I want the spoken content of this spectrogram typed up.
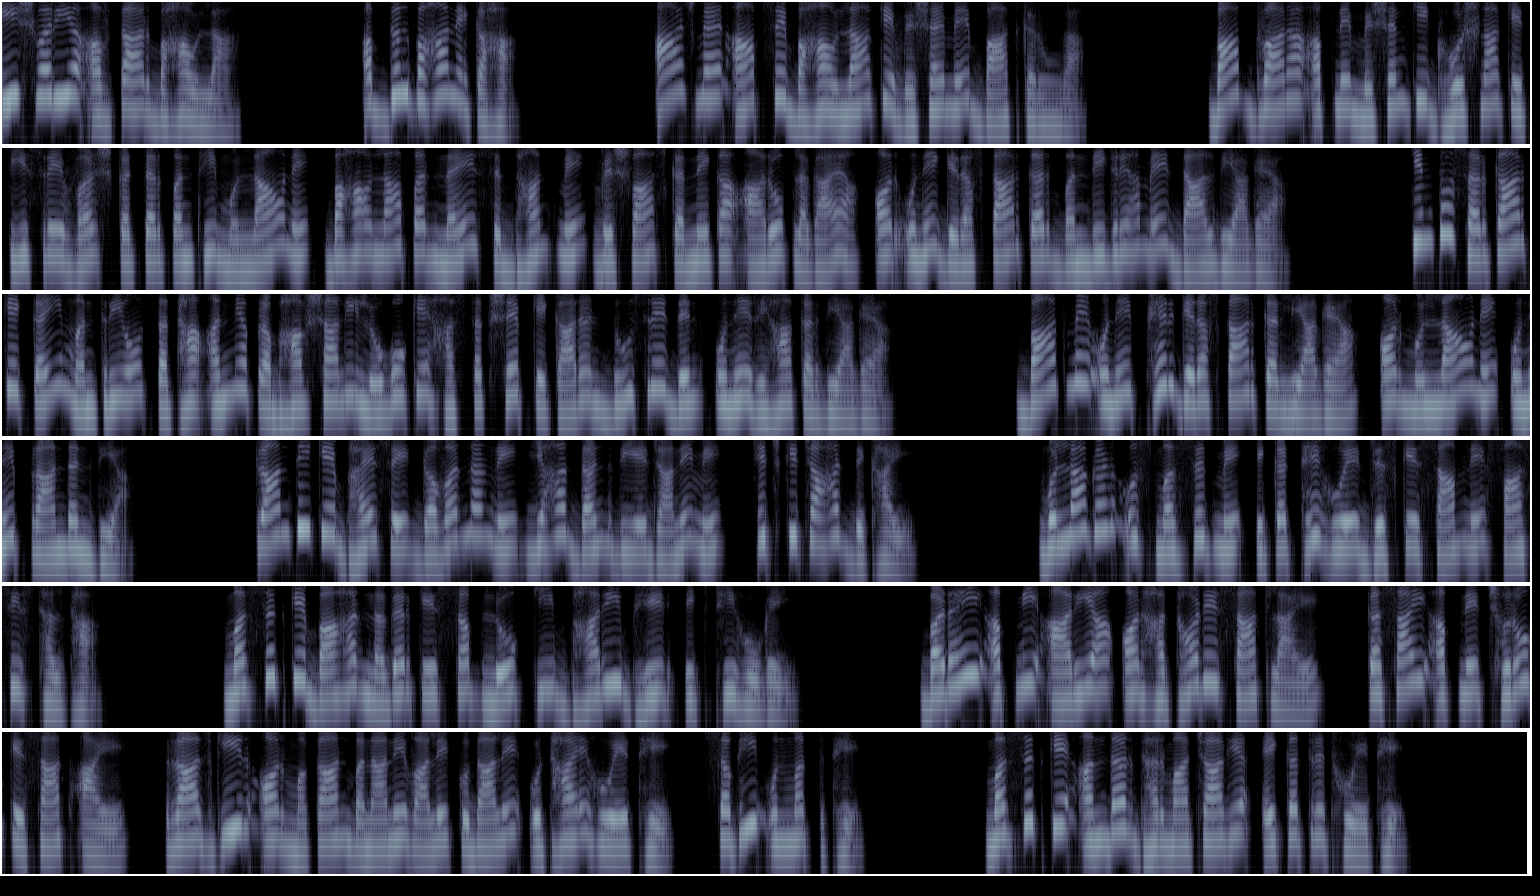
ईश्वरीय अवतार Bahaullah Abdul Baha ने कहा, आज मैं आपसे बहाउल्लाह के विषय में बात करूँगा। बाप द्वारा अपने मिशन की घोषणा के तीसरे वर्ष कट्टरपंथी मुल्लाओं ने बहाउल्लाह पर नए सिद्धांत में विश्वास करने का आरोप लगाया और उन्हें गिरफ़्तार कर बंदीगृह में डाल दिया गया। किंतु सरकार के कई मंत्रियों तथा अन्य प्रभावशाली लोगों के हस्तक्षेप के कारण दूसरे दिन उन्हें रिहा कर दिया गया। बाद में उन्हें फिर गिरफ़्तार कर लिया गया और मुल्लाओं ने उन्हें प्राणदंड दिया। क्रांति के भय से गवर्नर ने यह दंड दिए जाने में हिचकिचाहट दिखाई। मुल्लागण उस मस्जिद में इकट्ठे हुए जिसके सामने फांसी स्थल था। मस्जिद के बाहर नगर के सब लोग की भारी भीड़ इकट्ठी हो गई। बढ़ई अपनी आरिया और हथौड़े साथ लाए, कसाई अपने छुरों के साथ आए राजगीर और मकान बनाने वाले कुदाले उठाए हुए थे, सभी उन्मत्त थे। मस्जिद के अंदर धर्माचार्य एकत्रित हुए थे।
